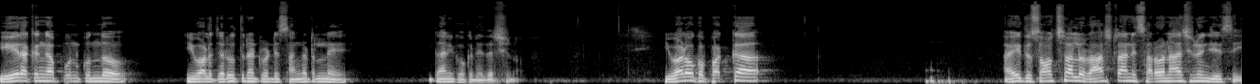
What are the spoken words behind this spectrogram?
ఏ రకంగా పూనుకుందో ఇవాళ జరుగుతున్నటువంటి సంఘటనలే దానికి ఒక నిదర్శనం. ఇవాళ ఒక పక్క ఐదు సంవత్సరాలు రాష్ట్రాన్ని సర్వనాశనం చేసి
